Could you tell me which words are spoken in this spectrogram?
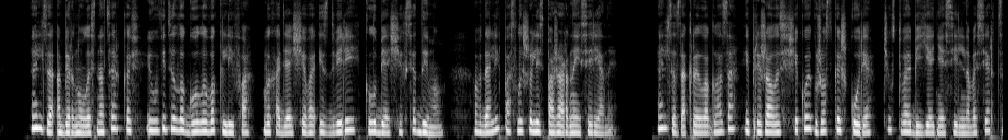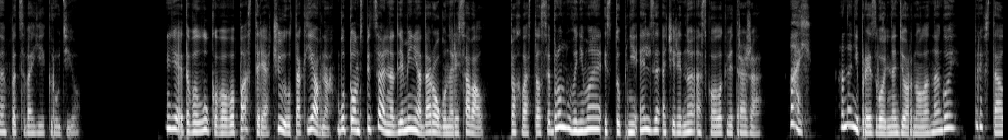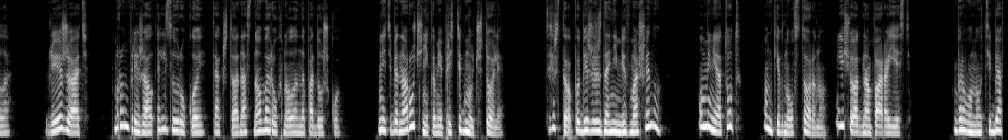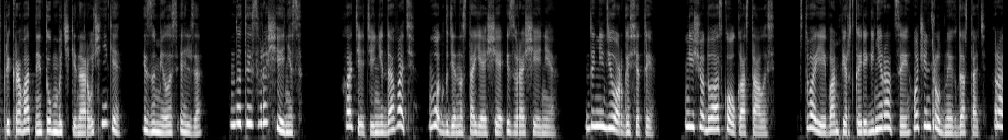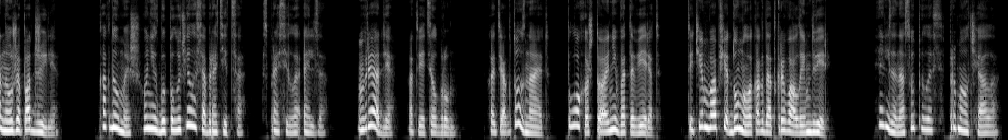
Эльза обернулась на церковь и увидела голого Клифа, выходящего из дверей, клубящихся дымом. Вдали послышались пожарные сирены. Эльза закрыла глаза и прижалась щекой к жесткой шкуре, чувствуя биение сильного сердца под своей грудью. «Я этого лукового пастыря чуял так явно, будто он специально для меня дорогу нарисовал», похвастался Брун, вынимая из ступни Эльзы очередной осколок витража. «Ай!» Она непроизвольно дернула ногой, привстала. «Лежать!» Брун прижал Эльзу рукой, так что она снова рухнула на подушку. «Мне тебя наручниками пристегнуть, что ли?» «Ты что, побежишь за ними в машину?» «У меня тут...» Он кивнул в сторону. Еще одна пара есть». «Брун, у тебя в прикроватной тумбочке наручники?» Изумилась Эльза. «Да ты извращенец». «Хотите не давать? Вот где настоящее извращение. Да не дергайся ты. Еще два осколка осталось. С твоей вампирской регенерацией очень трудно их достать. Раны уже поджили». «Как думаешь, у них бы получилось обратиться?» — спросила Эльза. «Вряд ли», — ответил Брун. «Хотя кто знает. Плохо, что они в это верят. Ты чем вообще думала, когда открывала им дверь?» Эльза насупилась, промолчала.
